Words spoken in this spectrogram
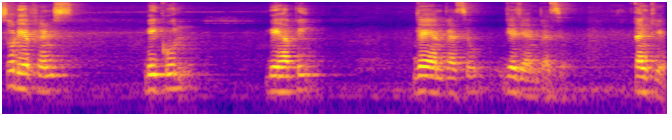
so dear friends be cool be happy. జై అన్ ప్యాసివ్ జై జై థ్యాంక్ యూ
